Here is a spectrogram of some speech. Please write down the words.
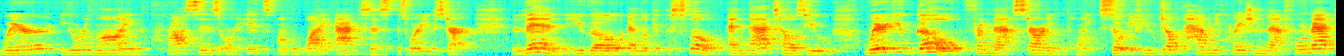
where your line crosses or hits on the y-axis is where you start. Then you go and look at the slope, and that tells you where you go from that starting point. So if you don't have an equation in that format,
